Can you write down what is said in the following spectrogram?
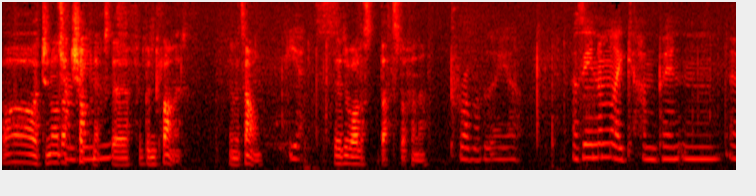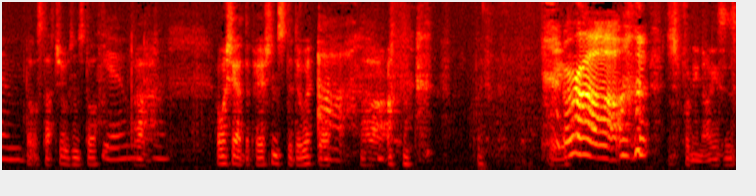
Oh, do you know that shop next to Forbidden Planet in the town? Yes, They do all this, that stuff in there, probably yeah. I've seen them like hand painting. Um, little statues and stuff. yeah. Ah. I wish I had the patience to do it, but Ah. ah. Just funny noises.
